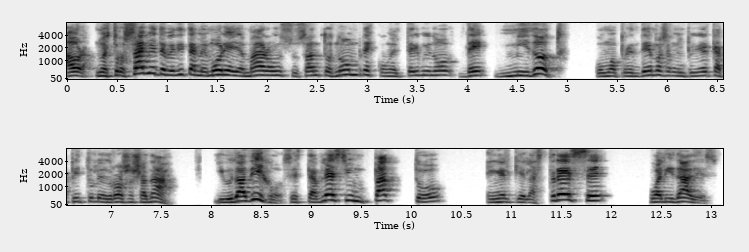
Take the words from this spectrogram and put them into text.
Ahora, nuestros sabios de bendita memoria llamaron sus santos nombres con el término de midot, como aprendemos en el primer capítulo de Rosh Hashanah. Y Judá dijo, se establece un pacto en el que las trece cualidades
